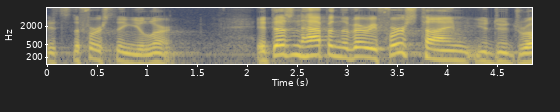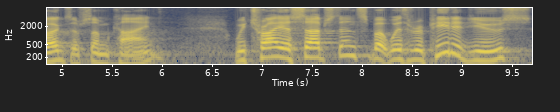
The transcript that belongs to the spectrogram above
it's the first thing you learn. It doesn't happen the very first time you do drugs of some kind. We try a substance, but with repeated use,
